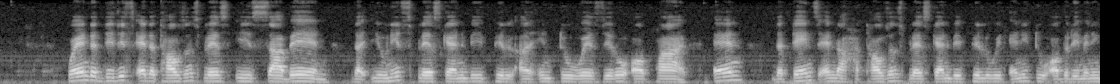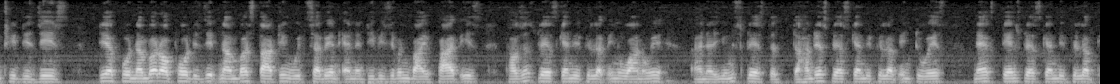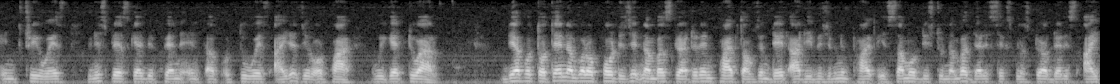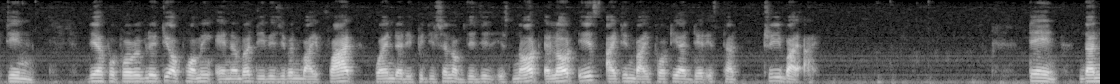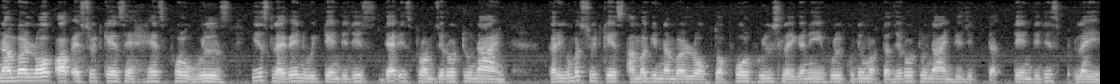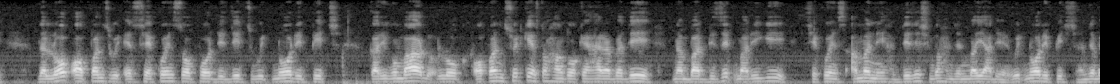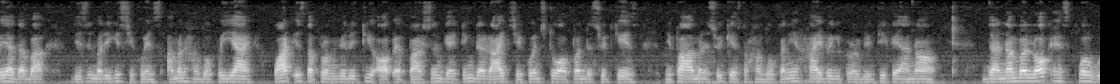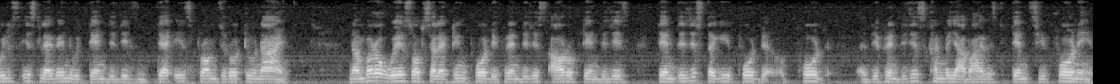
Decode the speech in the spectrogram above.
when the digits at the thousands place is 7 the units place can be filled uh, two ways 0 or 5 and the tens and the thousands place can be filled with any two of the remaining three digits. Therefore, number of four digit numbers starting with 7 and divisible by 5 is thousands place can be filled up in one way and the units place, the, the hundreds place can be filled up in two ways. Next, tens place can be filled up in three ways. Units place can be filled in up two ways, either 0 or 5. We get 12. Therefore, total number of four-digit numbers greater than 5000 that are divisible in 5 is sum of these two numbers that is 6 plus 12 that is 18. Therefore, probability of forming a number divisible by 5 when the repetition of digits is not allowed is 18 by 48 that is 3 by i. 10. The number log of a suitcase has 4 wheels is 11 with 10 digits that is from 0 to 9. ꯀꯔꯤꯒꯨꯝꯕ sweet case ꯑꯃꯒꯤ number ꯂꯣꯛꯇꯣ for ꯍꯨꯏꯜꯁ ꯂꯩꯒꯅꯤ wheel ꯈꯨꯗꯤꯡꯃꯛꯇ zero two nine digit ten digits ꯂꯩ ꯗ ꯂꯣꯛ ꯑꯣꯄꯟꯁ with eh ꯁꯦꯀ꯭ꯋꯦꯟꯁ of for digits with no repeats ꯀꯔꯤꯒꯨꯝꯕ ꯂꯣꯛ open sweet ꯀꯦꯁꯇꯣ ꯍꯥꯡꯗꯣꯛꯀꯦ ꯍꯥꯏꯔꯕꯗꯤ ꯅꯝꯕꯔ ꯗꯤꯖꯤꯠ ꯃꯔꯤꯒꯤ ꯁꯦꯀ꯭ꯋꯦꯟꯁ ꯑꯃꯅꯤ ꯗꯤꯖꯤꯠꯁꯤꯡꯗꯣ ꯍꯟꯖꯤꯟꯕ ꯌꯥꯗꯦ ꯋꯤꯠ ꯅꯣ ꯔꯤꯄꯤꯠꯁ ꯍꯟꯖꯤꯟꯕ ꯌꯥꯗꯕ ꯗꯤꯖꯤꯠ ꯃꯔꯤꯒꯤ ꯁꯦꯀ꯭ꯋꯦꯟꯁ ꯑꯃꯅ ꯍꯥꯡꯗꯣꯛꯄ ꯌꯥꯏ what is the probability of a person getting the right sequence to open the suitcase nipa amana suitcase to hangdokani haibagi probability kayano the number lock has four wheels is 11 with 10 digits. That is from 0 to 9 number of ways of selecting four different digits out of 10 digits. 10 digits tagi four four different digits. Khanba yaba haibas 10 c 4 ni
